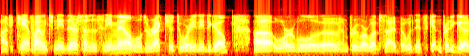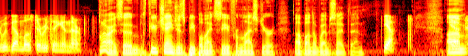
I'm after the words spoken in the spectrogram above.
Uh, if you can't find what you need there, send us an email. We'll direct you to where you need to go, uh, or we'll uh, improve our website. But it's getting pretty good. We've got most everything in there. All right. So a few changes people might see from last year up on the website then. Yeah. Um, yeah.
